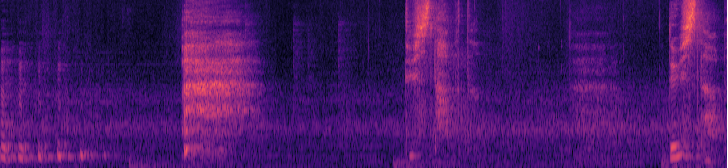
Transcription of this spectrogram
Düz tapdın. Düz tapdın.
